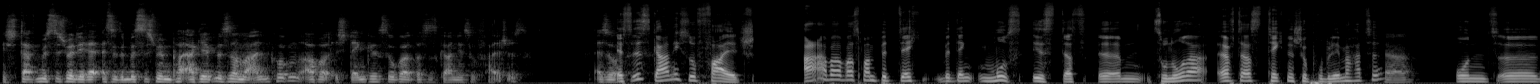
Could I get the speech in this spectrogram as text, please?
Ich, da müsste ich mir die, also da müsste ich mir ein paar Ergebnisse nochmal angucken, aber ich denke sogar, dass es gar nicht so falsch ist. Also, Es ist gar nicht so falsch. Aber was man bedenken muss, ist, dass ähm, Tsunoda öfters technische Probleme hatte ja. und äh,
